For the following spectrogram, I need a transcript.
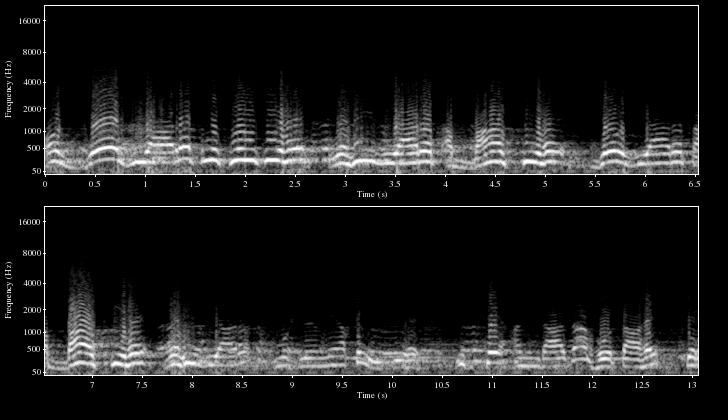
اور جو زیارت مسلم کی ہے، وہی زیارت عباس کی ہے۔ جو زیارت عباس کی ہے، وہی زیارت مسلم نے عقیل کی ہے۔ اس سے اندازہ ہوتا ہے کہ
